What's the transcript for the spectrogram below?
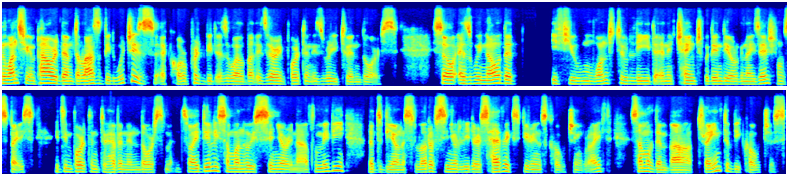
And once you empower them, the last bit, which is a corporate bit as well, but it's very important, is really to endorse. So as we know that if you want to lead any change within the organizational space, it's important to have an endorsement. So ideally someone who is senior enough, or maybe, let's be honest, a lot of senior leaders have experience coaching, right? Some of them are trained to be coaches.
